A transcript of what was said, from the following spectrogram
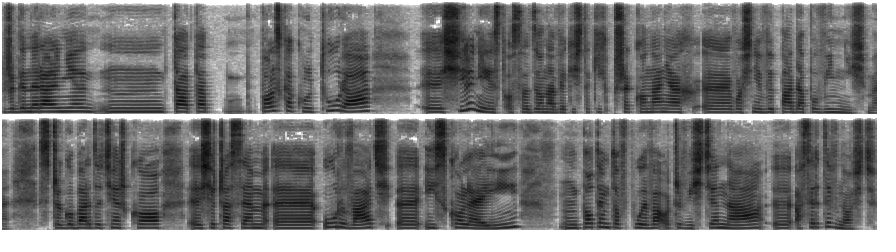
że generalnie mm, ta, ta polska kultura y, silnie jest osadzona w jakichś takich przekonaniach e, właśnie wypada, powinniśmy, z czego bardzo ciężko e, się czasem urwać i z kolei m, potem to wpływa oczywiście na asertywność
